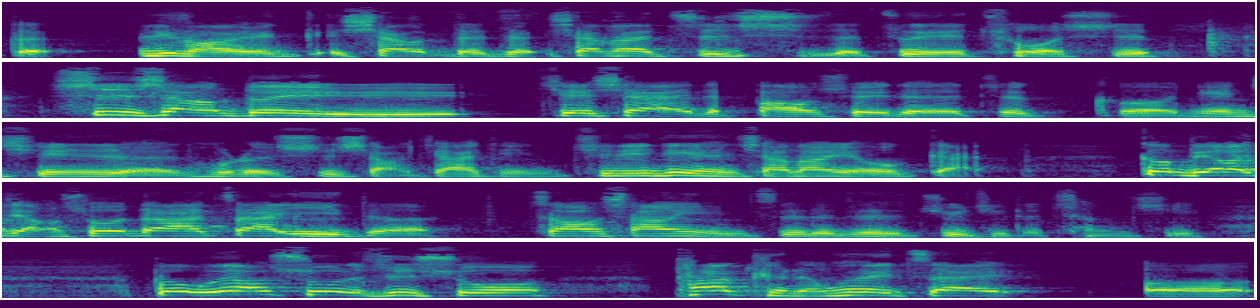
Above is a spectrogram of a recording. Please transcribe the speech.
的立法院相的相关支持的这些措施，事实上对于接下来的报税的这个年轻人或者是小家庭，其实一定很相当有感。更不要讲说大家在意的招商引资的这个具体的成绩。不，我要说的是说，他可能会在呃，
